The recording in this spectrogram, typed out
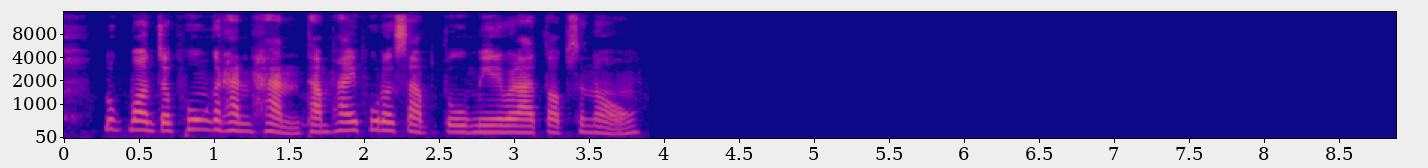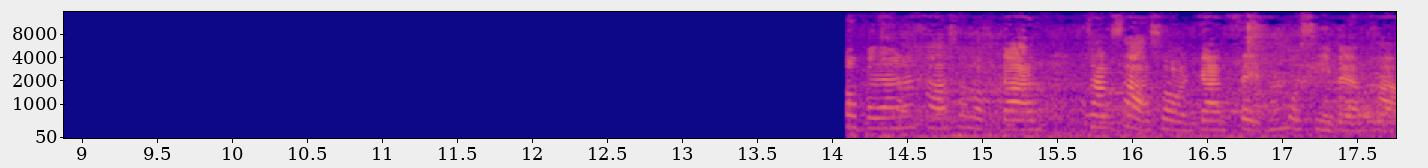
ๆ ลูกบอลจะพุ่งกระทันหันทำให้ผู้รักษาประตูมีเวลาตอบสนองจบไปแล้วนะคะสำหรับการทักษะสอนการเตะทั้งหมด 4 แบบค่ะ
